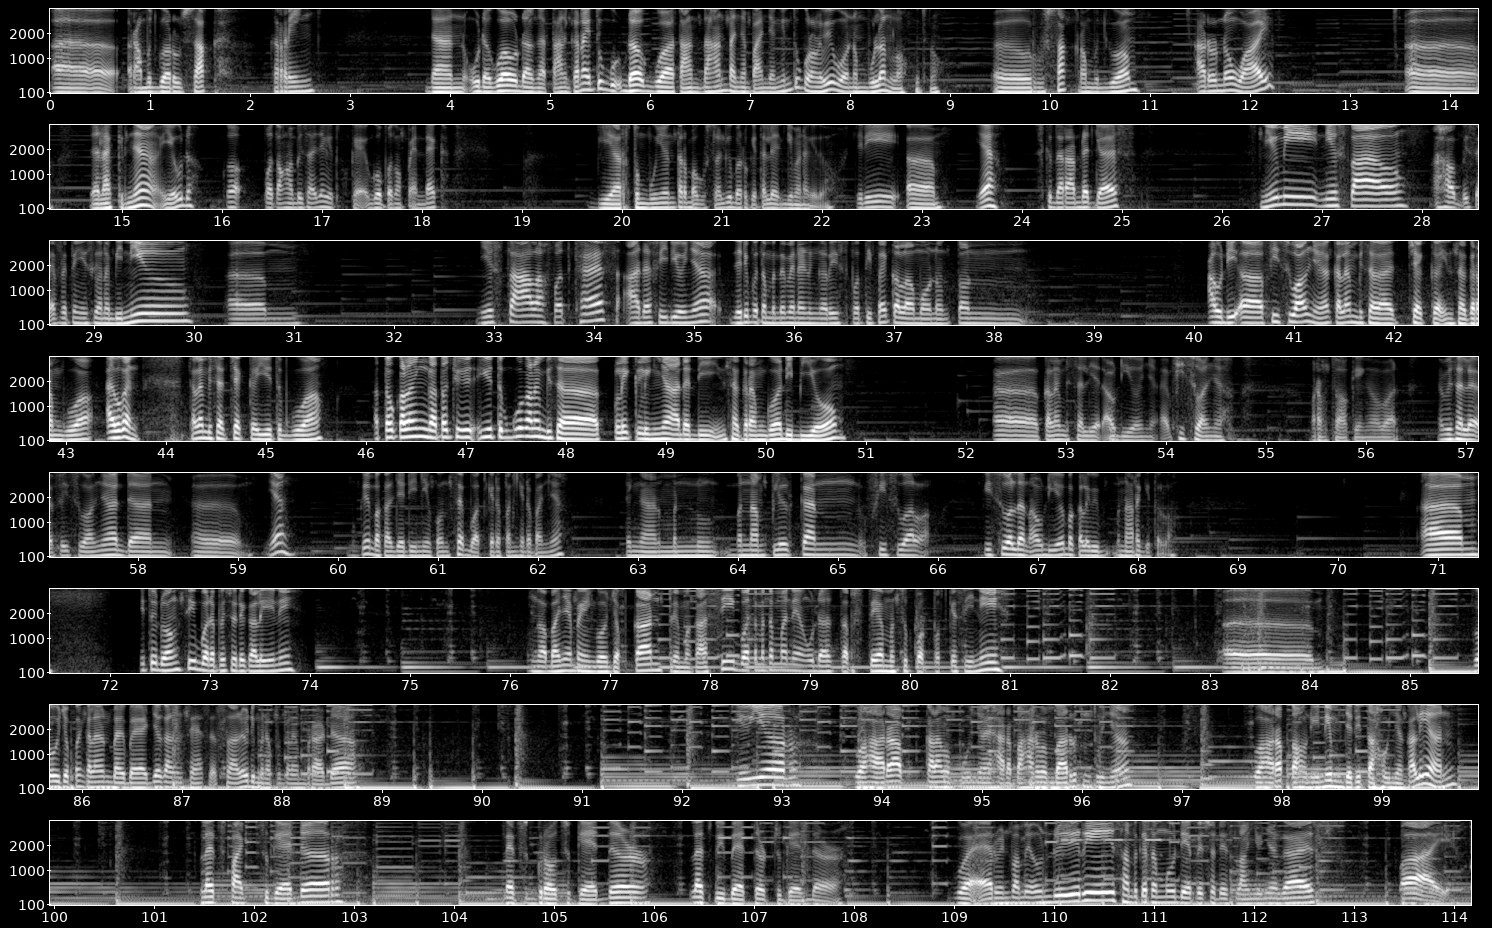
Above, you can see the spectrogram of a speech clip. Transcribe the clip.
uh, rambut gue rusak kering dan udah gua udah nggak tahan. Karena itu gua, udah gua tahan-tahan panjang panjangin tuh kurang lebih enam bulan loh gitu loh. E, rusak rambut gua. I don't know why. E, dan akhirnya ya udah gua potong habis aja gitu. Kayak gua potong pendek biar tumbuhnya ntar bagus lagi baru kita lihat gimana gitu. Jadi uh, ya yeah, sekedar update guys. It's new me new style. I hope is everything is gonna be new. Um, new style of podcast. Ada videonya. Jadi buat teman-teman yang dengerin Spotify kalau mau nonton audio uh, visualnya kalian bisa cek ke Instagram gua. Eh bukan. Kalian bisa cek ke YouTube gua atau kalian nggak tahu YouTube gua kalian bisa klik linknya ada di Instagram gua di bio uh, kalian bisa lihat audionya eh, visualnya what I'm talking about kalian bisa lihat visualnya dan uh, ya yeah, mungkin bakal jadi new konsep buat ke depan ke depannya dengan menampilkan visual visual dan audio bakal lebih menarik gitu loh. Um, itu doang sih buat episode kali ini. Nggak banyak yang pengen gue ucapkan. Terima kasih buat teman-teman yang udah tetap setia mensupport podcast ini. Um, gue ucapkan kalian bye-bye aja, kalian sehat-sehat selalu di mana pun kalian berada. New Year Gua harap kalian mempunyai harapan-harapan baru tentunya Gua harap tahun ini menjadi tahunnya kalian Let's fight together Let's grow together Let's be better together. Gue Erwin pamit undur diri. Sampai ketemu di episode selanjutnya guys. Bye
